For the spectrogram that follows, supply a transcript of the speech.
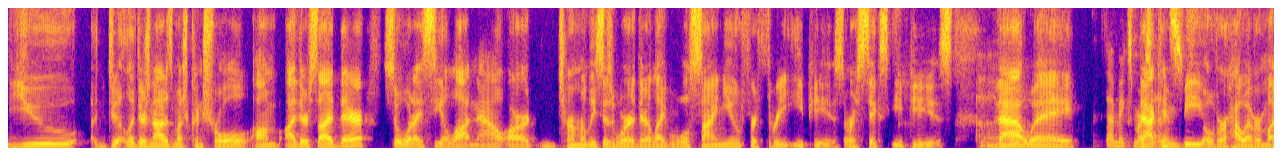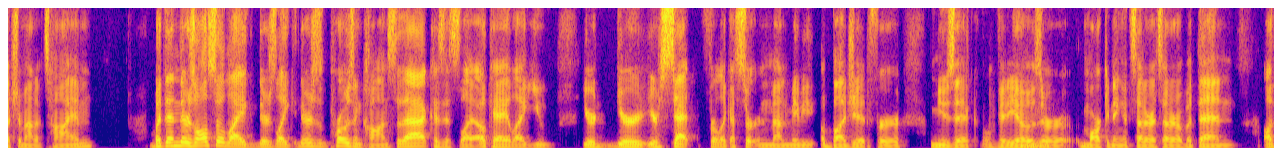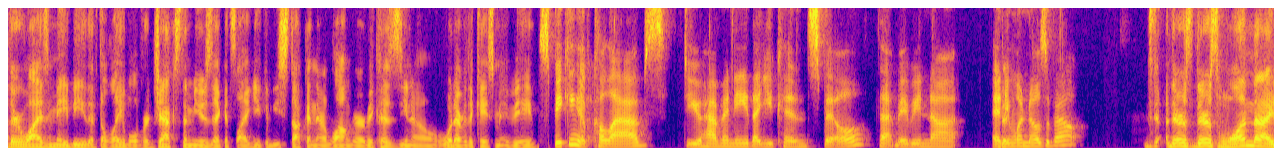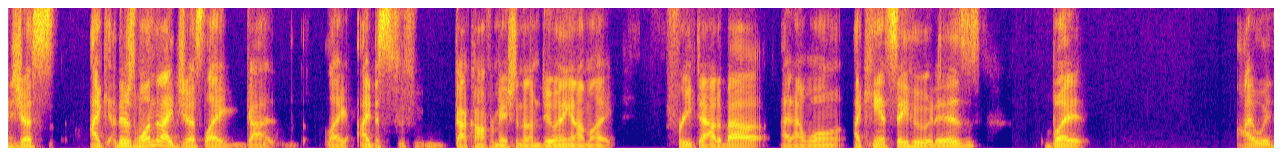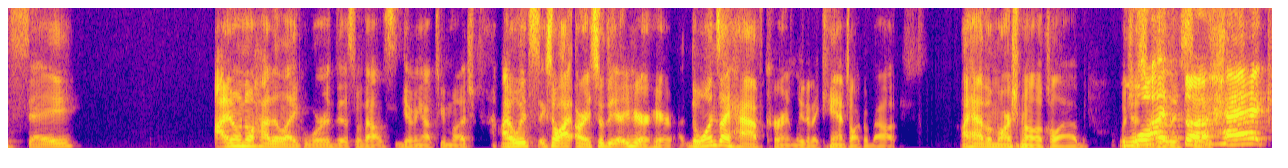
you do, like there's not as much control on either side there so what i see a lot now are term releases where they're like we'll sign you for three eps or six eps oh, that way that makes more that sense. can be over however much amount of time but then there's also like there's like there's pros and cons to that because it's like okay like you you're you're you're set for like a certain amount of maybe a budget for music or videos mm-hmm. or marketing et cetera et cetera but then otherwise maybe if the label rejects the music it's like you could be stuck in there longer because you know whatever the case may be speaking of collabs do you have any that you can spill that maybe not anyone knows about there's there's one that i just I there's one that I just like got like I just got confirmation that I'm doing and I'm like freaked out about and I won't I can't say who it is, but I would say I don't know how to like word this without giving out too much. I would say so I all right, so the, here here the ones I have currently that I can talk about. I have a Marshmello collab, which what is really What the sick. heck?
